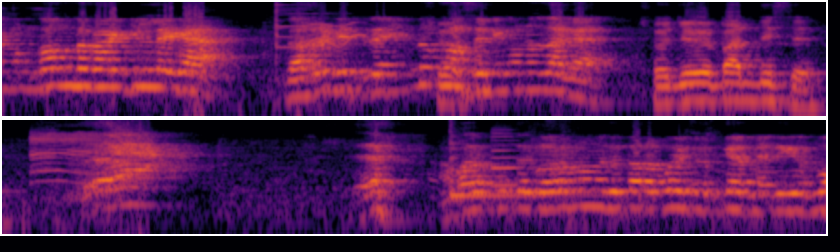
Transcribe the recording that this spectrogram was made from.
এমন গন্ধ করে কি লেগা? ঘরের ভিতরে ইন্দু বসেনি কোনো জায়গায়। সজীবে পাত দিছে। আমার গরমের মধ্যে তারা কেন এদিকে ব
